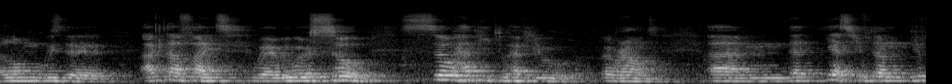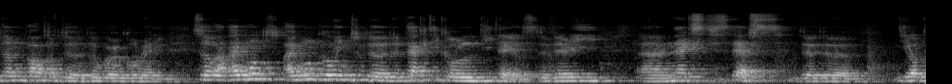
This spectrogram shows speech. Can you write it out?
along with the ACTA fight where we were so, so happy to have you around, um, that yes, you've done, you've done part of the, the work already. So I won't, I won't go into the, the tactical details, the very uh, next steps, the, the, the ob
